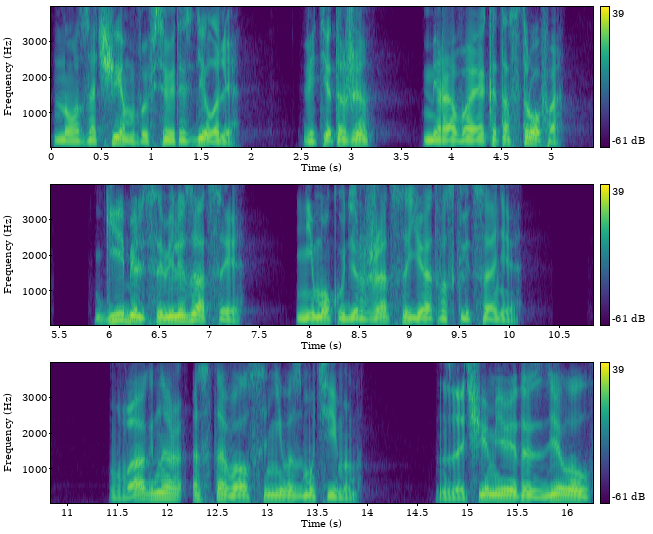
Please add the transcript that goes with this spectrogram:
Но зачем вы все это сделали? Ведь это же мировая катастрофа. Гибель цивилизации. Не мог удержаться я от восклицания. Вагнер оставался невозмутимым. «Зачем я это сделал,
